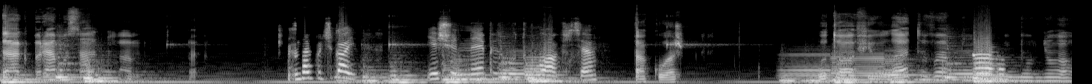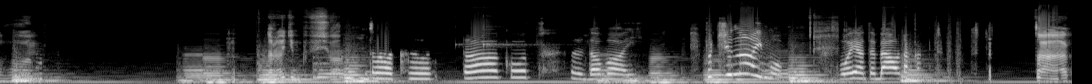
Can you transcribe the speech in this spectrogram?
Так, беремо за. Так, почекай. Я ще не підготувався. Також. Ото фіолетове в нього. Вроді би все. Так, е, так от. е, Давай. Починаємо! Бо я тебе отак от. Так.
